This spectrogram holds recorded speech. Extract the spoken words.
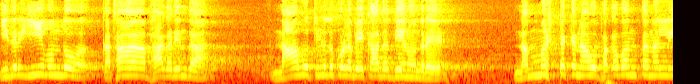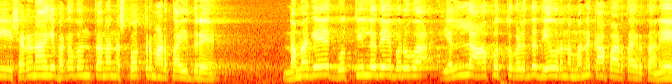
ಇದರ ಈ ಒಂದು ಕಥಾಭಾಗದಿಂದ ನಾವು ತಿಳಿದುಕೊಳ್ಳಬೇಕಾದದ್ದೇನು ಅಂದರೆ, ನಮ್ಮಷ್ಟಕ್ಕೆ ನಾವು ಭಗವಂತನಲ್ಲಿ ಶರಣಾಗಿ ಭಗವಂತನನ್ನು ಸ್ತೋತ್ರ ಮಾಡ್ತಾ ಇದ್ದರೆ ನಮಗೆ ಗೊತ್ತಿಲ್ಲದೆ ಬರುವ ಎಲ್ಲ ಆಪತ್ತುಗಳಿಂದ ದೇವರು ನಮ್ಮನ್ನು ಕಾಪಾಡ್ತಾ ಇರ್ತಾನೆ.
